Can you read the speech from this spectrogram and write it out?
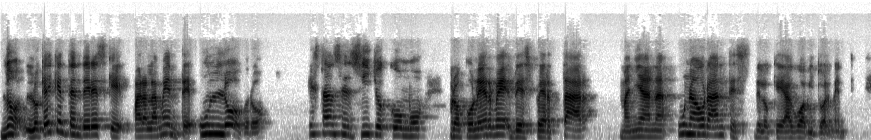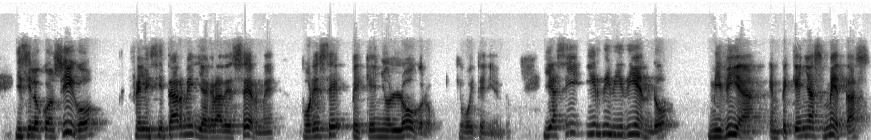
No, lo que hay que entender es que para la mente un logro es tan sencillo como proponerme despertar mañana una hora antes de lo que hago habitualmente. Y si lo consigo, felicitarme y agradecerme por ese pequeño logro que voy teniendo. Y así ir dividiendo mi día en pequeñas metas,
